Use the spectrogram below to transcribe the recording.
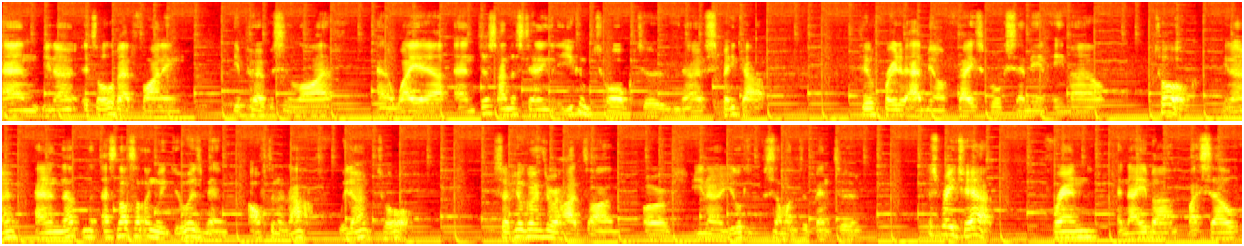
And you know, it's all about finding your purpose in life and a way out and just understanding that you can talk to, you know, speak up. Feel free to add me on Facebook, send me an email, talk, you know, and that, that's not something we do as men often enough. We don't talk. So if you're going through a hard time, or if, you know you're looking for someone to vent to, just reach out. Friend, a neighbor, myself,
